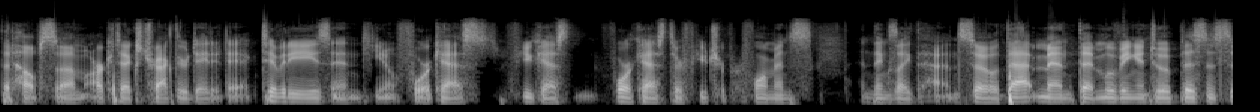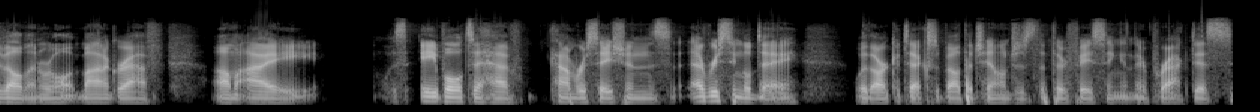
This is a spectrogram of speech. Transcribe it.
that helps um, architects track their day-to-day activities and you know forecast forecast forecast their future performance and things like that. And so that meant that moving into a business development role at Monograph, um, I was able to have conversations every single day with architects about the challenges that they're facing in their practice.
